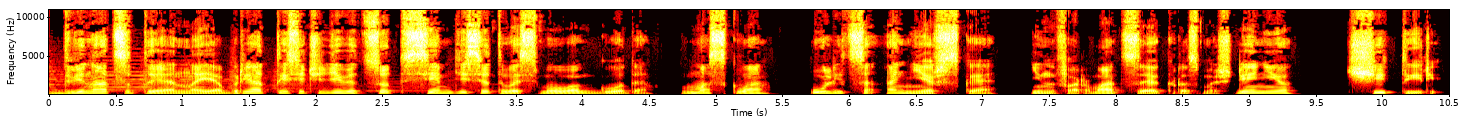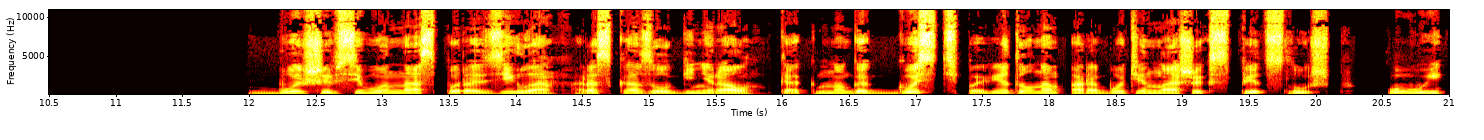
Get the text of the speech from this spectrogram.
12 ноября 1978 года. Москва. Улица Онежская. Информация к размышлению 4. «Больше всего нас поразило, – рассказывал генерал, – как много гость поведал нам о работе наших спецслужб. Увы,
